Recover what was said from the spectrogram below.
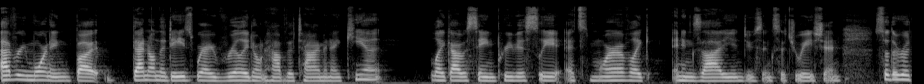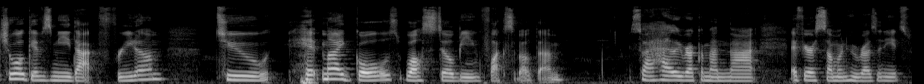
every morning. But then on the days where I really don't have the time and I can't, like I was saying previously, it's more of like an anxiety inducing situation. So the ritual gives me that freedom to hit my goals while still being flex about them. So I highly recommend that if you're someone who resonates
